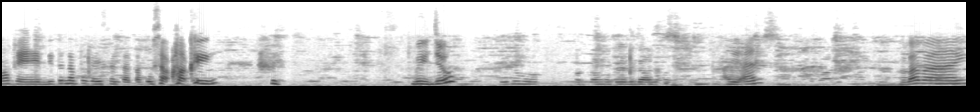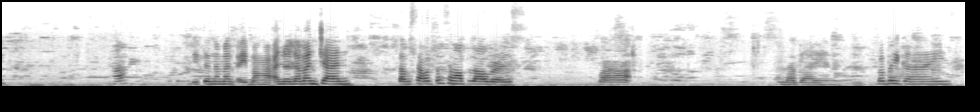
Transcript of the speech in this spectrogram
Okay, dito na po guys nagtatapos sa aking video. Ayan. Bye-bye. Ha? Dito naman ay mga ano naman dyan. Tapos ako pa sa mga flowers. Mga lagayan. Bye-bye guys.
